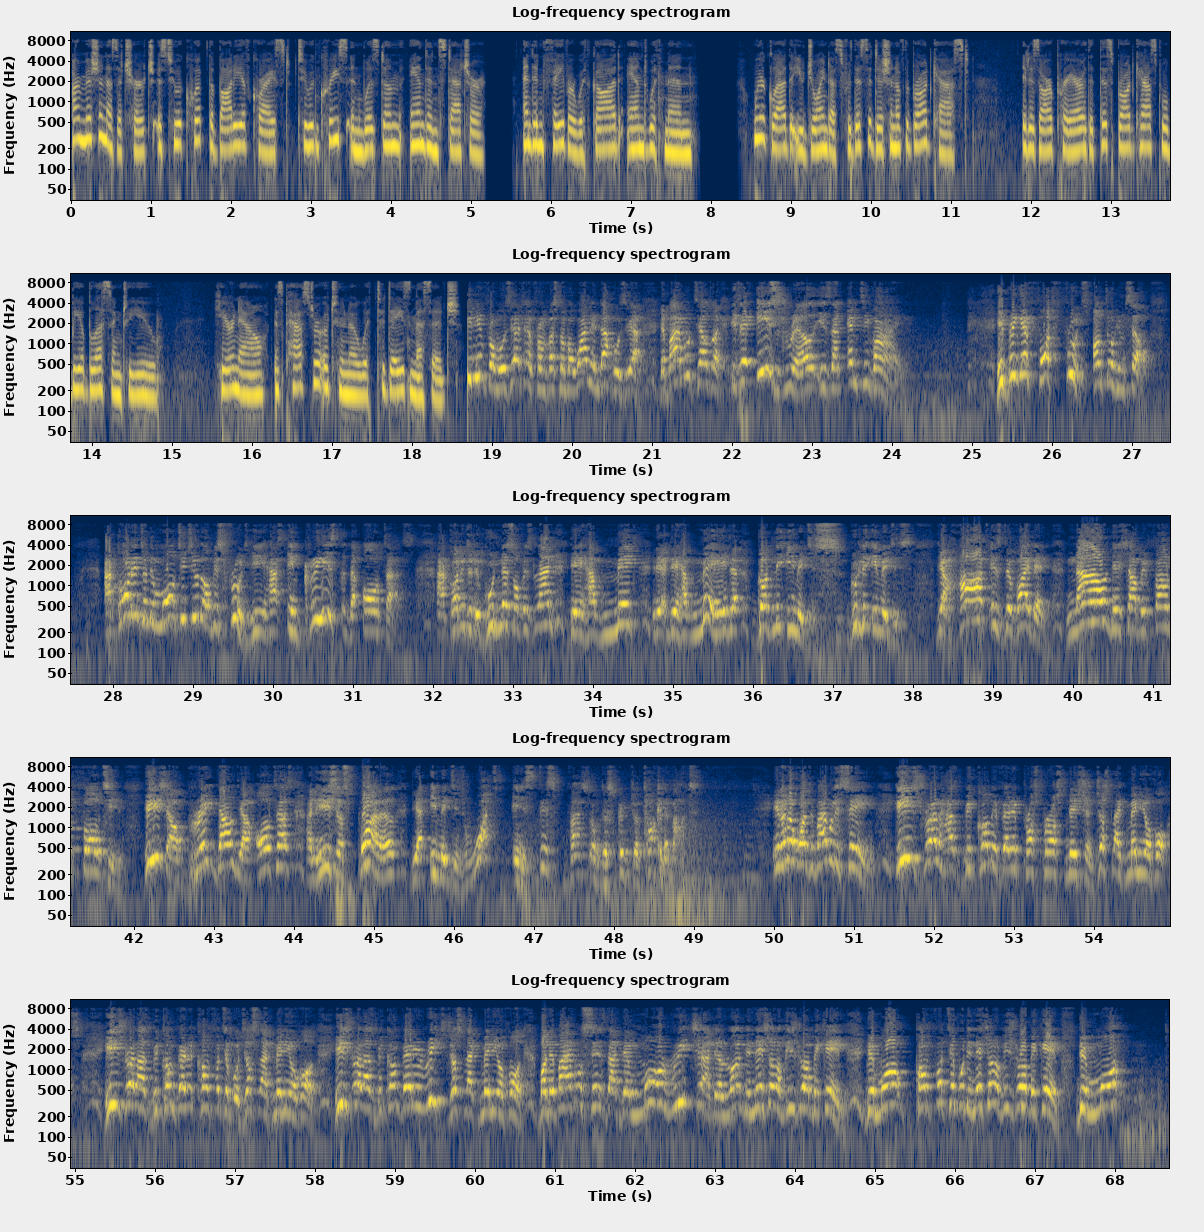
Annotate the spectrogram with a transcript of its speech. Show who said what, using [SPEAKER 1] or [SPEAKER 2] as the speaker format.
[SPEAKER 1] Our mission as a church is to equip the body of Christ to increase in wisdom and in stature, and in favor with God and with men. We're glad that you joined us for this edition of the broadcast. It is our prayer that this broadcast will be a blessing to you. Here now is Pastor Otuno with today's message.
[SPEAKER 2] Reading from Hosea, from verse number one in that Hosea, the Bible tells us, "Is that Israel is an empty vine. He bringeth forth fruits unto himself." According to the multitude of his fruit, he has increased the altars. According to the goodness of his land, they have made they have made godly images, goodly images. Their heart is divided. Now they shall be found faulty. He shall break down their altars and he shall spoil their images. What is this verse of the scripture talking about? In other words, the Bible is saying Israel has become a very prosperous nation, just like many of us. Israel has become very comfortable, just like many of us. Israel has become very rich, just like many of us. But the Bible says that the more richer the Lord, the nation of Israel became, the more comfortable the nation of Israel became, the more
